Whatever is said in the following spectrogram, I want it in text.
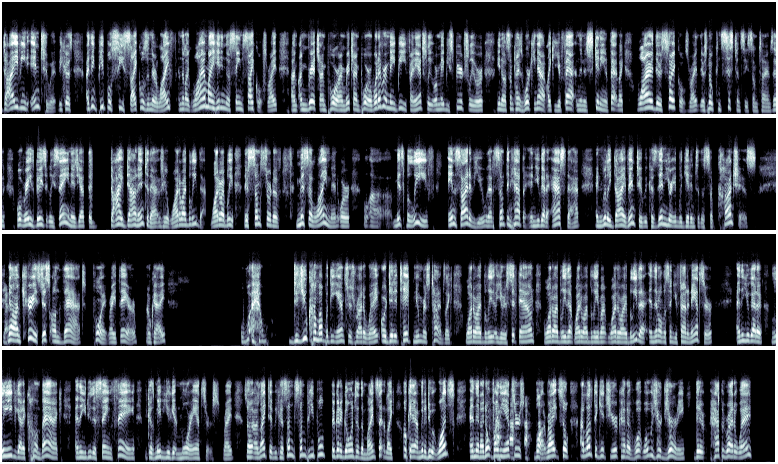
diving into it because i think people see cycles in their life and they're like why am i hitting the same cycles right? I'm, I'm rich i'm poor i'm rich i'm poor or whatever it may be financially or maybe spiritually or you know sometimes working out like you're fat and then you're skinny and fat like why are there cycles right? There's no consistency sometimes. And what ray's basically saying is you have to dive down into that. Why do I believe that? Why do I believe there's some sort of misalignment or uh, misbelief inside of you that something happened? And you got to ask that and really dive into because then you're able to get into the subconscious. Yes. Now, I'm curious just on that point right there. Okay. What, did you come up with the answers right away or did it take numerous times like why do i believe you to sit down why do i believe that why do i believe why do i believe that and then all of a sudden you found an answer and then you got to leave you got to come back and then you do the same thing because maybe you get more answers right? So i liked it because some some people they're going to go into the mindset like okay i'm going to do it once and then i don't find the answers blah right? So i'd love to get your kind of what what was your journey? Did it happen right away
